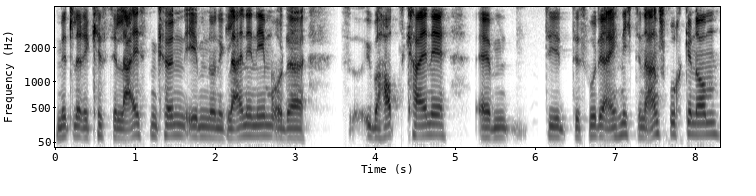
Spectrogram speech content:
mittlere Kiste leisten können, eben nur eine kleine nehmen oder so, überhaupt keine, ähm, die, das wurde eigentlich nicht in Anspruch genommen.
